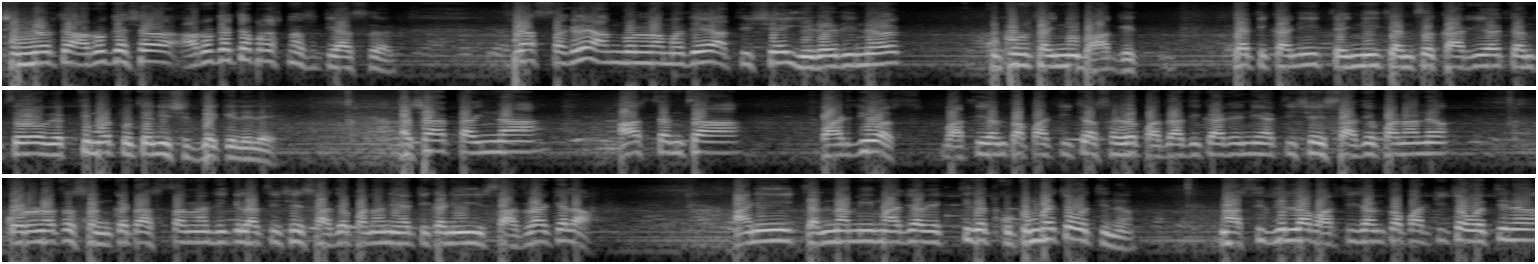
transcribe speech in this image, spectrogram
सिन्नरच्या आरोग्याच्या आरोग्याच्या प्रश्नासाठी असेल त्या सगळ्या आंदोलनामध्ये अतिशय हिररीनं कुठून त्यांनी भाग घेत त्या ठिकाणी त्यांनी त्यांचं कार्य त्यांचं व्यक्तिमत्व त्यांनी सिद्ध केलेलं आहे. अशा ताईंना आज त्यांचा वाढदिवस भारतीय जनता पार्टीच्या सगळ्या पदाधिकाऱ्यांनी अतिशय साधेपणानं कोरोनाचं संकट असताना देखील अतिशय साधेपणाने या ठिकाणी साजरा केला. आणि त्यांना मी माझ्या व्यक्तिगत कुटुंबाच्या वतीनं नाशिक जिल्हा भारतीय जनता पार्टीच्या वतीनं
